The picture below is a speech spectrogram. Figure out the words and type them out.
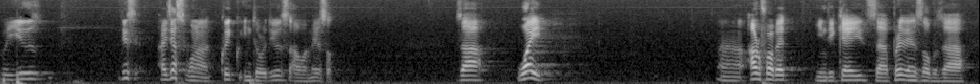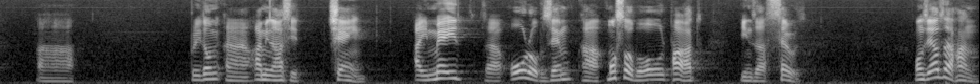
we use this. I just want to quick introduce our method. The white uh, alphabet indicates the presence of the uh, uh, amino acid chain. I made the, all of them, uh, most of all part in the cells. On the other hand,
